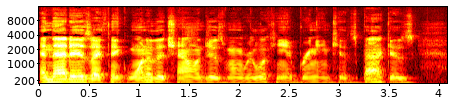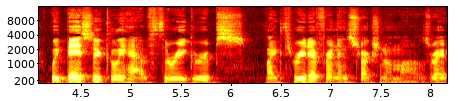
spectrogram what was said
and that is, I think, one of the challenges when we're looking at bringing kids back is we basically have three groups like three different instructional models, right?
